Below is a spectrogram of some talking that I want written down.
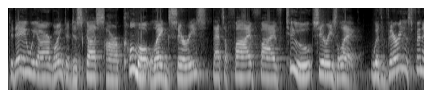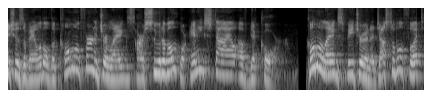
Today we are going to discuss our Como leg series. That's a 552 series leg. With various finishes available, the Como furniture legs are suitable for any style of decor. Como legs feature an adjustable foot,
